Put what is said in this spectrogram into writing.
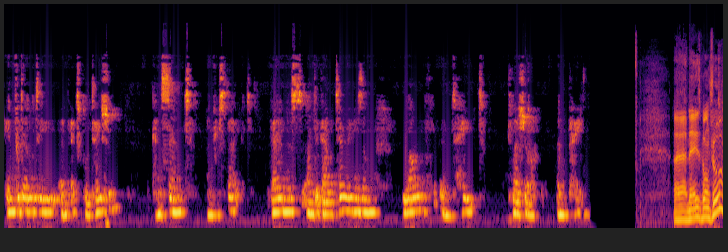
infidelity and exploitation, consent and respect, fairness and egalitarianism, love and hate, pleasure and pain. Euh, Anaïs, bonjour.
